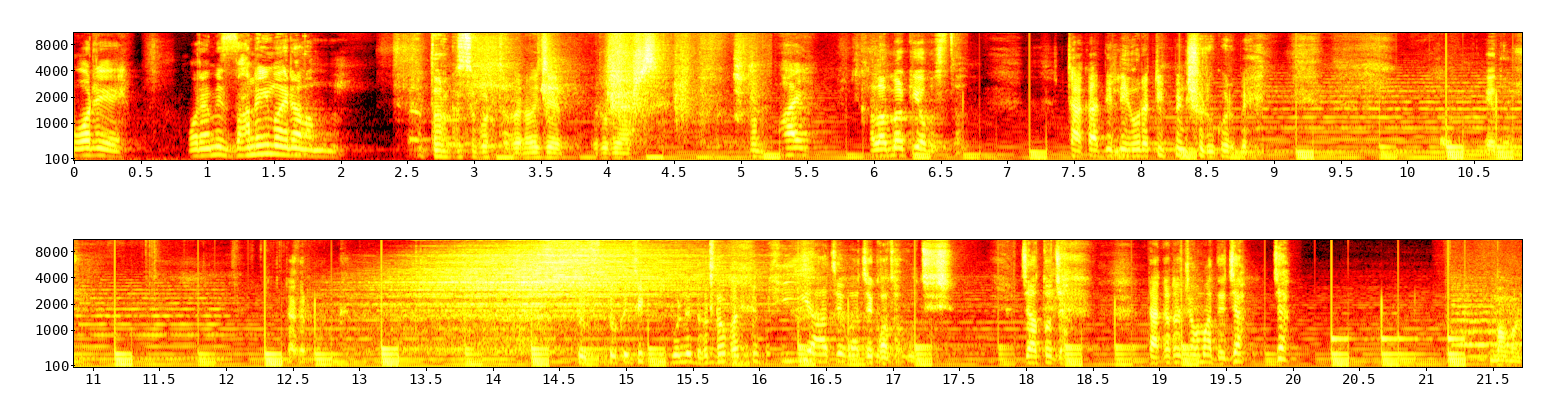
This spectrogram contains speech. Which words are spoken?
করে ওরে আমি জানোই মাইরালাম তোর কিছু করতে হবে না ওই যে রুমি আসছে। ভাই। খালাম্মার কি অবস্থা? টাকা দিলে ওরা ট্রিটমেন্ট শুরু করবে। তোকে যে কি বলে ধন্যবাদ। কি আজে বাজে কথা বলছিস? যা তো যা টাকাটা জমা দে যা যা। মামুন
